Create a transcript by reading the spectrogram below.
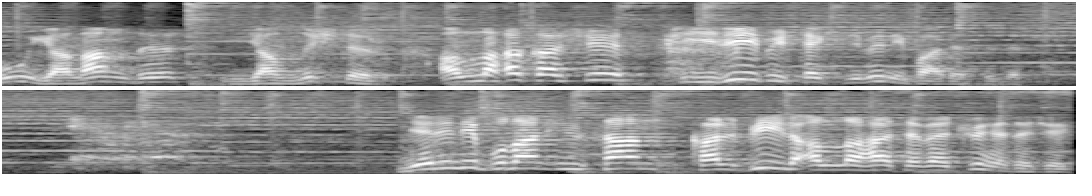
bu yalandır, yanlıştır. Allah'a karşı fiili bir teklimin ifadesidir. Yerini bulan insan kalbiyle Allah'a teveccüh edecek.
